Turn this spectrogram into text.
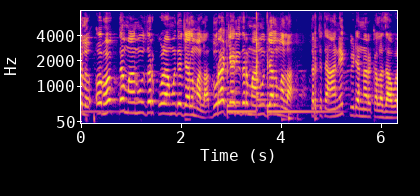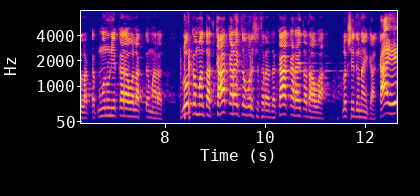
केलं अभक्त माणूस जर कुळामध्ये जन्माला दुराचारी जर माणूस जन्माला तर त्याच्या अनेक पिढ्या नरकाला जावं लागतात. म्हणून हे करावं लागतं महाराज. लोक म्हणतात का करायचं वर्ष श्राद्ध? का करायचा धावा? लक्ष देऊ नाही का काय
